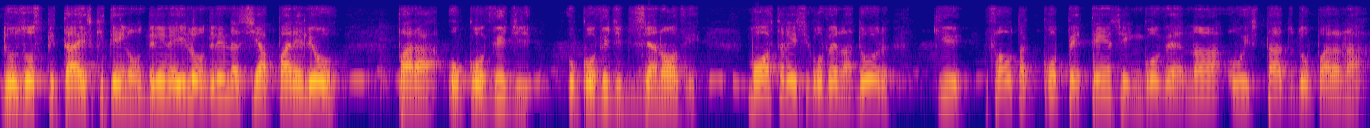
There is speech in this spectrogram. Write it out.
dos hospitais que tem em Londrina e Londrina se aparelhou para o Covid, o Covid-19. Mostra esse governador que falta competência em governar o estado do Paraná.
